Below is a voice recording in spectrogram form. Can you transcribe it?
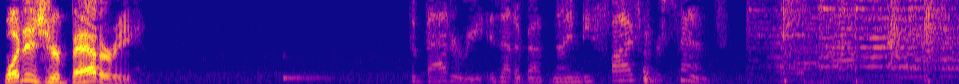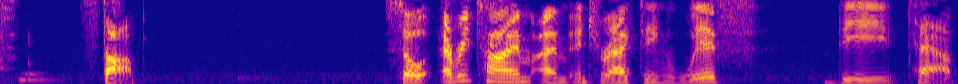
What is your battery? Is at about 95%. Stop. So every time I'm interacting with the tap,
